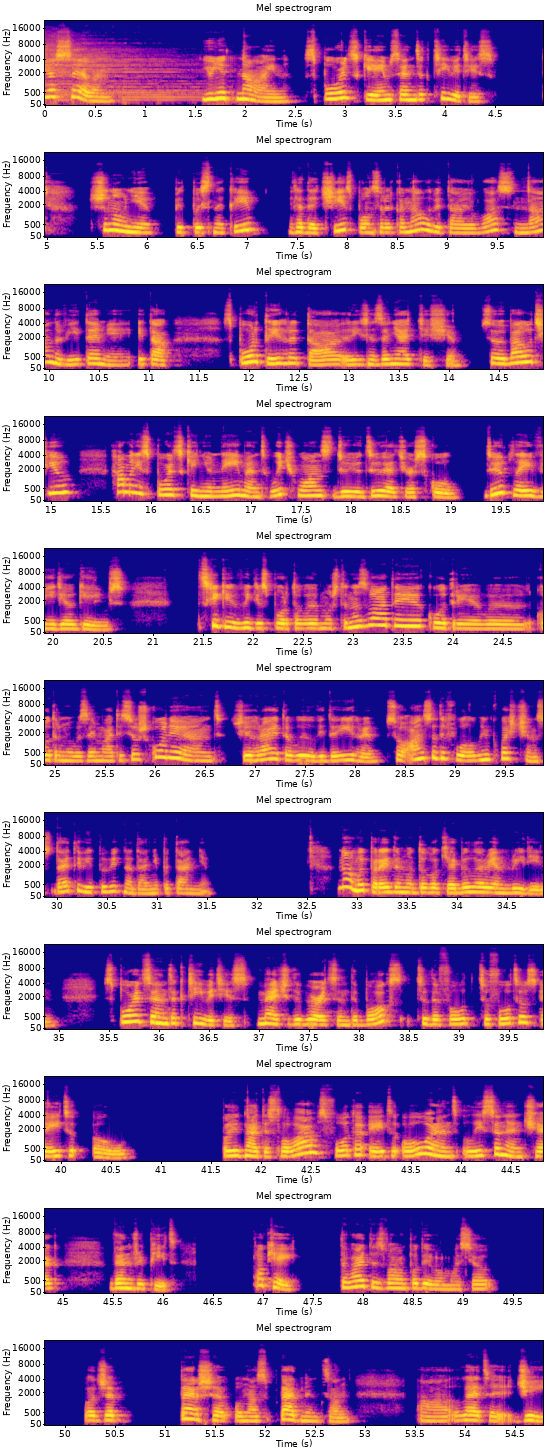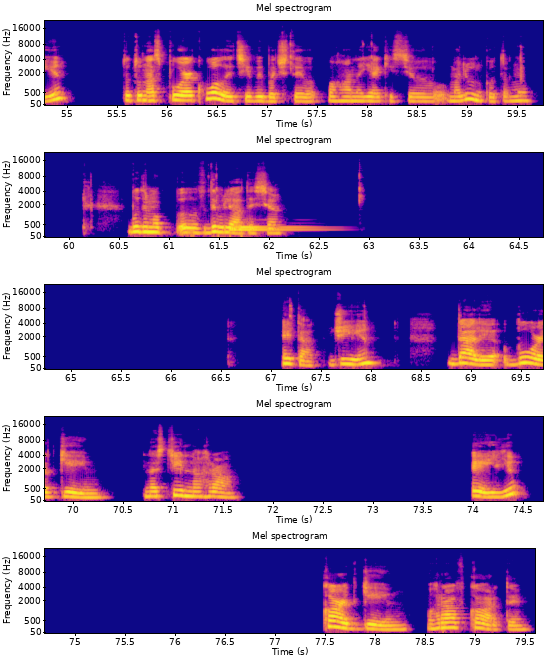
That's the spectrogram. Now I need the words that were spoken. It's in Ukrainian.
Year 7. Unit 9. Sports, Games and Activities. Шановні підписники, глядачі, спонсори каналу, вітаю вас на новій темі. І так, спорт, ігри та різні заняття ще. So about you, how many sports can you name and which ones do you do at your school? Do you play video games? Скільки видів спорту ви можете назвати, котрі ви, котрими ви займаєтеся у школі, and чи граєте ви у відеоігри? So answer the following questions. Дайте відповідь на дані питання. Ну, а ми перейдемо до vocabulary and reading. Sports and activities. Match the words in the box to the to photos A to O. Поєднайте слова з фото A to O and listen and check, then repeat. Окей, давайте з вами подивимося. Отже, перше у нас badminton, letter G. Тут у нас poor quality, вибачте, погана якість е, малюнку, тому будемо е, вдивлятися. І так, G. Далі board game, настільна гра. A. Card game, гра в карти.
